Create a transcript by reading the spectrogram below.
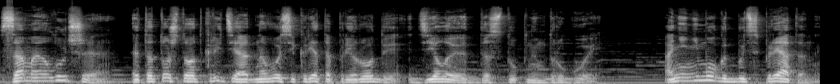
Самое лучшее – это то, что открытие одного секрета природы делает доступным другой. Они не могут быть спрятаны,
